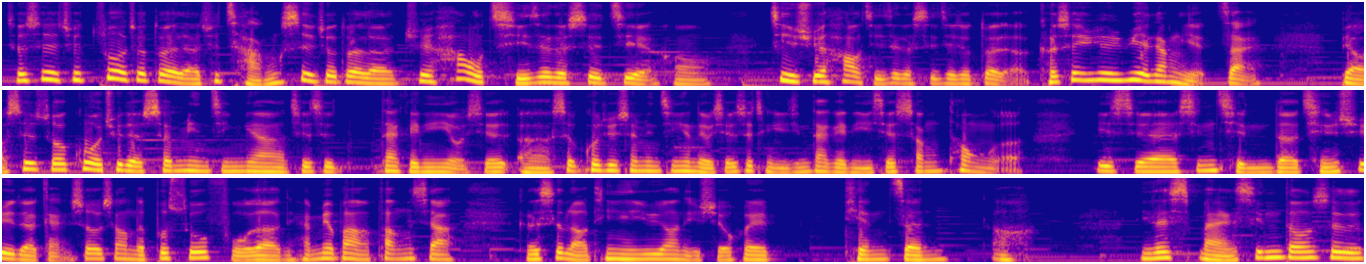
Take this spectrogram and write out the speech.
就是去做就对了，去尝试就对了，去好奇这个世界，哈，继续好奇这个世界就对了。可是因为月亮也在。表示说，过去的生命经验其实带给你有些呃，是过去生命经验的有些事情已经带给你一些伤痛了，一些心情的情绪的感受上的不舒服了，你还没有办法放下。可是老天爷又要你学会天真啊！你的满心都是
